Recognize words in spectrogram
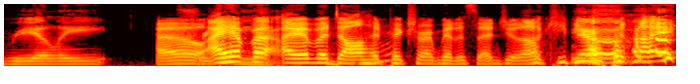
really. Oh, I have me a out. I have a doll head picture. I'm going to send you. I'll keep you No. up at night.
